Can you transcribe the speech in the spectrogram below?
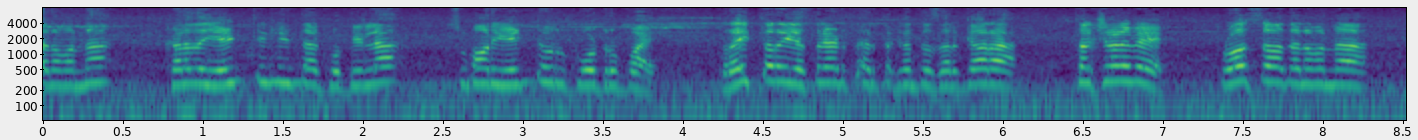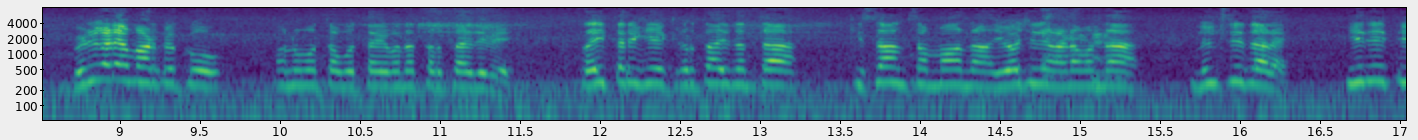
ಧನವನ್ನು ಕಳೆದ ಎಂಟು ತಿಂಗಳಿಂದ ಕೊಟ್ಟಿಲ್ಲ. ಸುಮಾರು ಎಂಟುನೂರು ಕೋಟಿ ರೂಪಾಯಿ. ರೈತರ ಹೆಸರಿಡ್ತಾ ಇರ್ತಕ್ಕಂಥ ಸರ್ಕಾರ ತಕ್ಷಣವೇ ಪ್ರೋತ್ಸಾಹ ಧನವನ್ನು ಬಿಡುಗಡೆ ಮಾಡಬೇಕು ಅನ್ನುವಂಥ ಒತ್ತಾಯವನ್ನು ತರ್ತಾ ಇದ್ದೀವಿ. ರೈತರಿಗೆ ಕರ್ತಾ ಇದ್ದಂಥ ಕಿಸಾನ್ ಸಮ್ಮಾನ ಯೋಜನೆ ಹಣವನ್ನು ನಿಲ್ಲಿಸಿದ್ದಾರೆ. ಈ ರೀತಿ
